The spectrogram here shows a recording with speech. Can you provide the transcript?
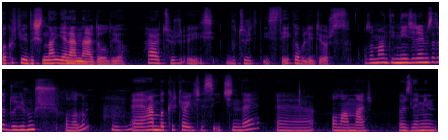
Bakırköy dışından gelenler de oluyor. Her tür e, bu tür isteği kabul ediyoruz. O zaman dinleyicilerimize de duyurmuş olalım. Hı hı. E, hem Bakırköy ilçesi içinde e, olanlar Özlem'in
